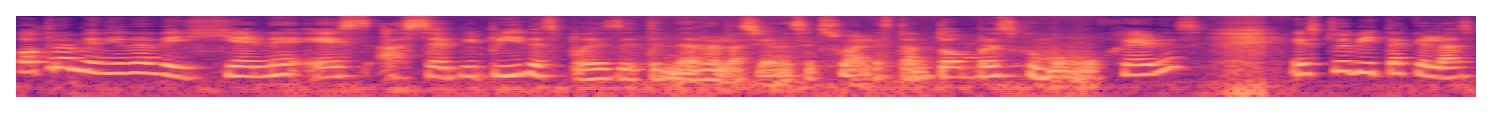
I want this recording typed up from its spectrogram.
otra medida de higiene es hacer pipí después de tener relaciones sexuales, tanto hombres como mujeres. Esto evita que las,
